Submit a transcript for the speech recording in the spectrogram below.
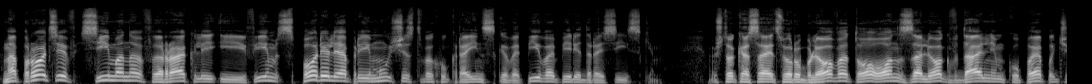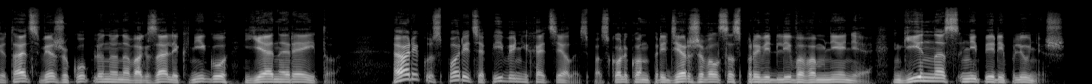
Напротив, Симонов, Ираклий и Ефим спорили о преимуществах украинского пива перед российским. Что касается Рублева, то он залег в дальнем купе почитать свежекупленную на вокзале книгу «Йене Рейто». Арику спорить о пиве не хотелось, поскольку он придерживался справедливого мнения «Гиннес не переплюнешь».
